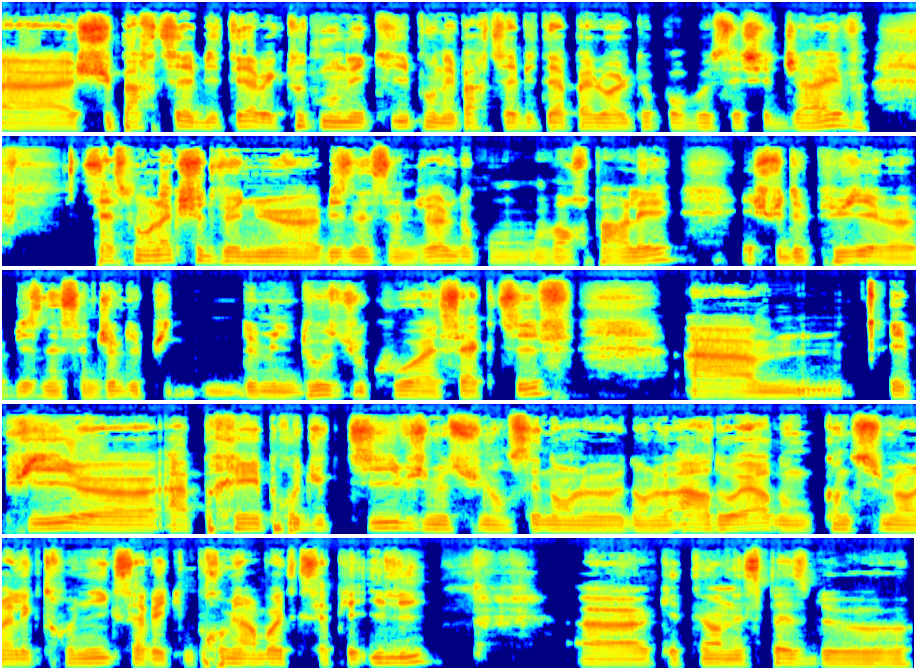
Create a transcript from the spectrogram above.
Euh, je suis parti habiter avec toute mon équipe. On est parti habiter à Palo Alto pour bosser chez Jive. C'est à ce moment-là que je suis devenu euh, business angel, donc on, va en reparler. Et je suis depuis business angel depuis 2012, du coup assez actif. Euh, et puis après productive, je me suis lancé dans le dans le hardware, donc consumer electronics, avec une première boîte qui s'appelait Illy, qui était un espèce de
